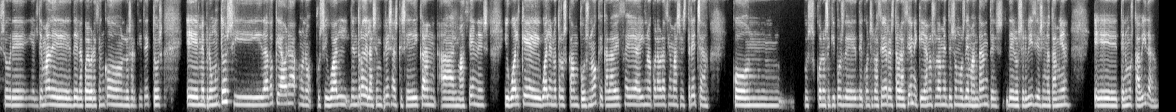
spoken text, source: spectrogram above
sobre el tema de, de la colaboración con los arquitectos, eh, me pregunto si dado que ahora, bueno, pues igual dentro de las empresas que se dedican a almacenes, igual que igual en otros campos, ¿no? que cada vez hay una colaboración más estrecha con, pues, con los equipos de, conservación y restauración y que ya no solamente somos demandantes de los servicios, sino también eh, tenemos cabida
